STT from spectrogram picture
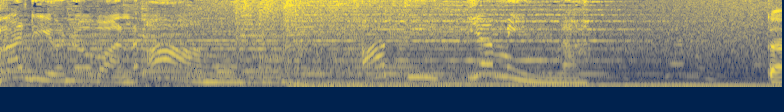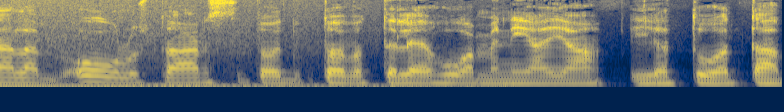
Radio Novan aamu. Ati ja Minna. täällä Oulusta Anssi toi- toivottelee huomenia ja, ja tuota,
